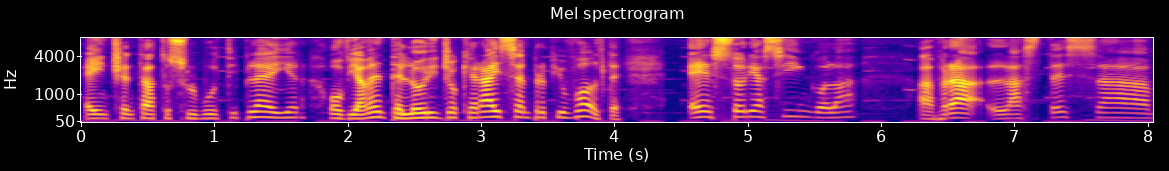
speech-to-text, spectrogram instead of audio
È incentrato sul multiplayer, ovviamente lo rigiocherai sempre più volte. È storia singola? Avrà la stessa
